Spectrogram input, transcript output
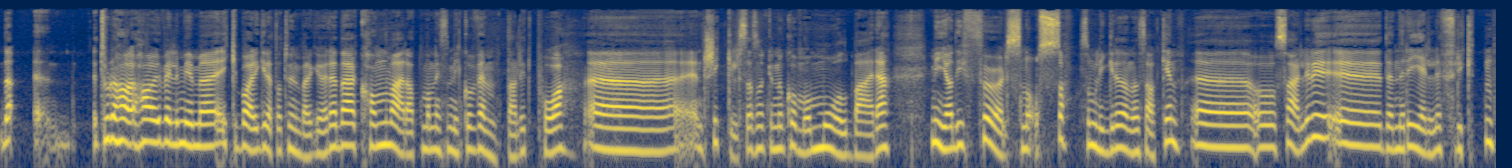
det, jeg tror det har, har, veldig mye med ikke bare Greta Thunberg å gjøre. Det kan være at man liksom gikk og venta litt på eh, en skikkelse som kunne komme og målbære mye av de følelsene også som ligger i denne saken. Eh, og særlig eh, den reelle frykten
